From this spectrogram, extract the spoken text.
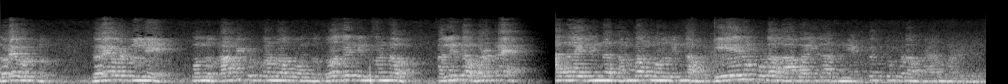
Dore hotel. Dore ಹೋಟ್ಲಲ್ಲಿ ಒಂದು ಕಾಫಿ ಕುಡ್ಕೊಂಡು ಅಥವಾ ಒಂದು ದೋಸೆ ತಿನ್ಕೊಂಡು ಅಲ್ಲಿಂದ ಹೊರಟ್ರೆ ಆದಾಯದಿಂದ ಸಂಪನ್ಮೂಲದಿಂದ ಏನು ಕೂಡ ಲಾಭ ಇಲ್ಲ, ಅದನ್ನ ಎಕ್ಸ್ಪೆಕ್ಟ್ ಕೂಡ ಯಾರು ಮಾಡಿದ್ದಾರೆ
